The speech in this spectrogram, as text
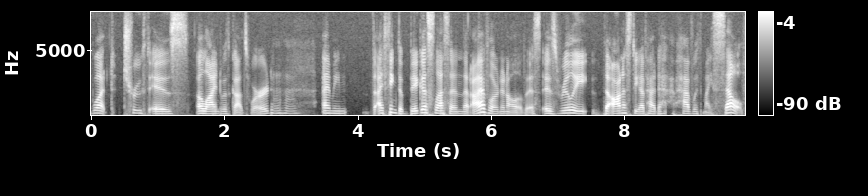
what truth is aligned with God's word, Mm-hmm. I mean, th- I think the biggest lesson that I've learned in all of this is really the honesty I've had to ha- have with myself,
